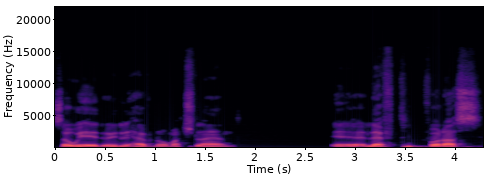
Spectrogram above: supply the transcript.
So we really have no much land uh, left for us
